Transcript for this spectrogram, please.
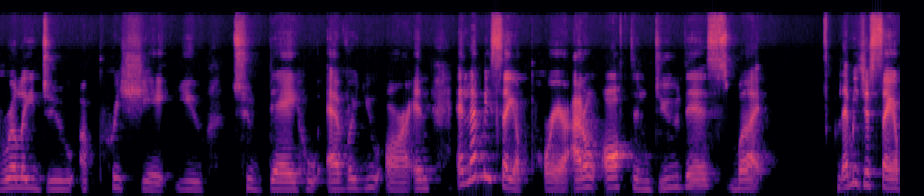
really do appreciate you today whoever you are and and let me say a prayer i don't often do this but let me just say a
